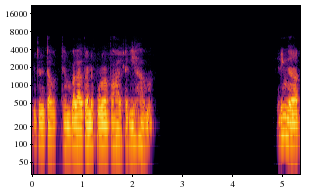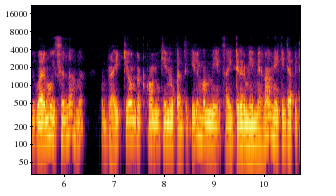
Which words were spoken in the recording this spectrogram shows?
මෙතන තවත්තෙන් බලාගන්න පුළුවන් පහල්ට ගිහාම ඉතිං අපි බලමු ඉස්සල්ලාම බ්‍රයිටෝන්.කොම් කියන කද කියල. ම මේ සයිට් කර මේ යනවා. මේකද අපිට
